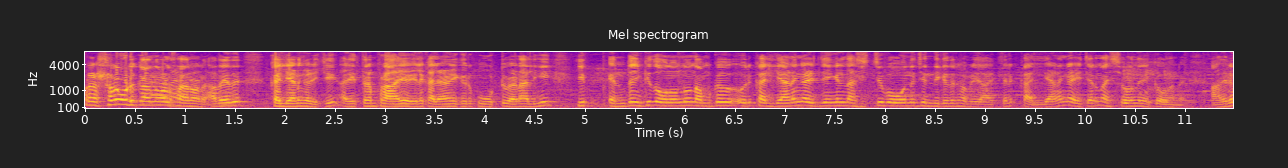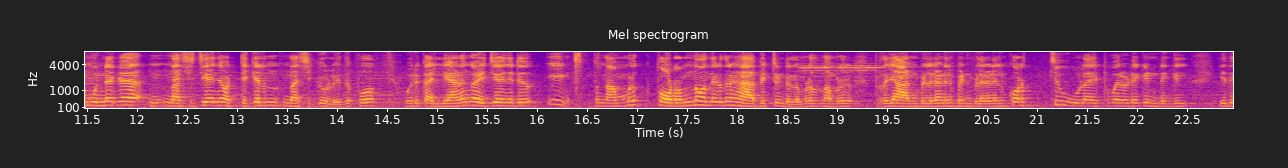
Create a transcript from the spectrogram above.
പ്രഷർ കൊടുക്കുക എന്നുള്ള സാധനമാണ്. അതായത് കല്യാണം കഴിക്ക് അല്ലെങ്കിൽ ഇത്രയും പ്രായമായില്ല കല്യാണം കഴിക്കുക ഒരു കൂട്ട് വേണം. അല്ലെങ്കിൽ ഈ എന്താ എനിക്ക് തോന്നുന്നു നമുക്ക് ഒരു കല്യാണം കഴിച്ചെങ്കിൽ നശിച്ചു പോകുമെന്ന് ചിന്തിക്കുന്ന സമയത്ത് ആക്ച്വലി കല്യാണം കഴിച്ചാൽ നശിച്ചോളെന്ന് എനിക്ക് തോന്നുന്നത്. അതിന് മുന്നൊക്കെ നശിച്ചു കഴിഞ്ഞാൽ ഒറ്റയ്ക്കൽ നശിക്കുള്ളൂ. ഇതിപ്പോൾ ഒരു കല്യാണം കഴിച്ചു കഴിഞ്ഞിട്ട് ഈ ഇപ്പം നമ്മൾ തുടർന്ന് വന്നിരുന്ന ഒരു ഹാബിറ്റ് ഉണ്ടല്ലോ. നമ്മൾ നമ്മൾ പ്രത്യേകിച്ച് ആൺപിള്ളേരാണെങ്കിലും പെൺപിള്ളേരാണെങ്കിലും കുറച്ച് കൂടായ്പ പരിപാടിയൊക്കെ ഉണ്ടെങ്കിൽ ഇത്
